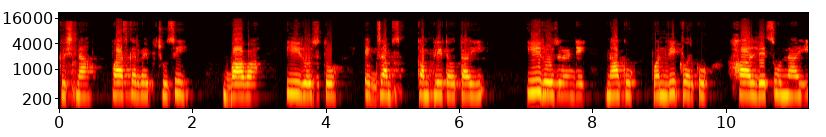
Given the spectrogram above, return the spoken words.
కృష్ణ భాస్కర్ వైపు చూసి బావా ఈ రోజుతో ఎగ్జామ్స్ కంప్లీట్ అవుతాయి. ఈ రోజు నుండి నాకు వన్ వీక్ వరకు హాలిడేస్ ఉన్నాయి.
